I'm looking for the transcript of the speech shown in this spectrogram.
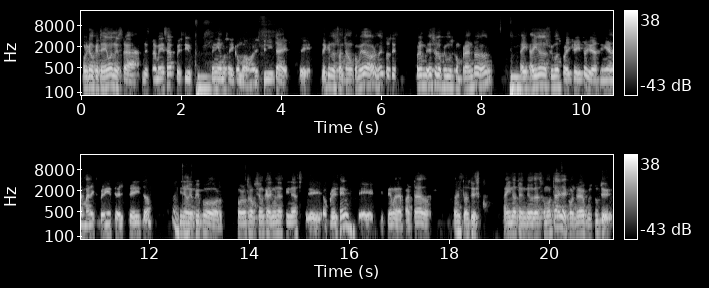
porque aunque teníamos nuestra, nuestra mesa, pues sí, teníamos ahí como espinita de, de que nos faltaba un comedor, ¿no? Entonces, eso lo fuimos comprando, ¿no? Ahí, ahí, no nos fuimos por el crédito, yo ya tenía la mala experiencia del crédito, y no me fui por, por otra opción que algunas finas eh, ofrecen, el sistema de apartado. Entonces, ahí no te endeudas como tal, y al contrario, pues tú te,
